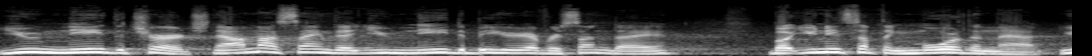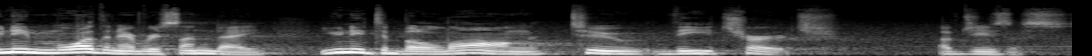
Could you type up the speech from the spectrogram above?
You need the church. Now, I'm not saying that you need to be here every Sunday. But you need something more than that. You need more than every Sunday. You need to belong to the church of Jesus.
